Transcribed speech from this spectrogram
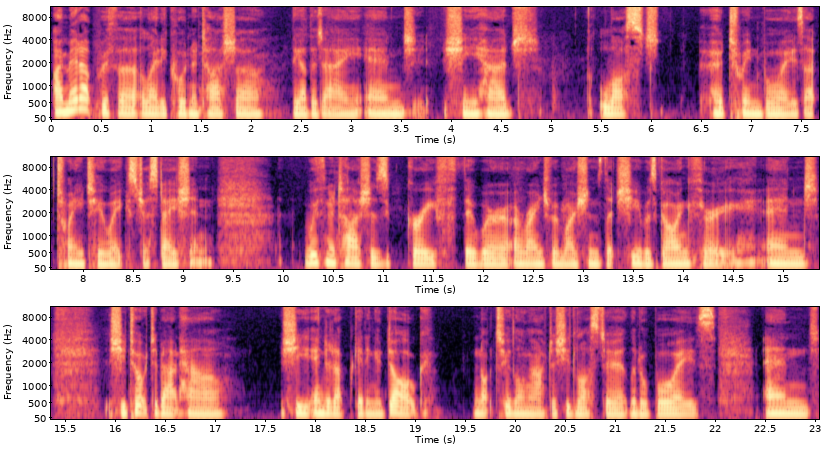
I met up with a, a lady called Natasha the other day, and she had lost her twin boys at 22 weeks gestation with Natasha's grief, there were a range of emotions that she was going through. And she talked about how she ended up getting a dog not too long after she'd lost her little boys. And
